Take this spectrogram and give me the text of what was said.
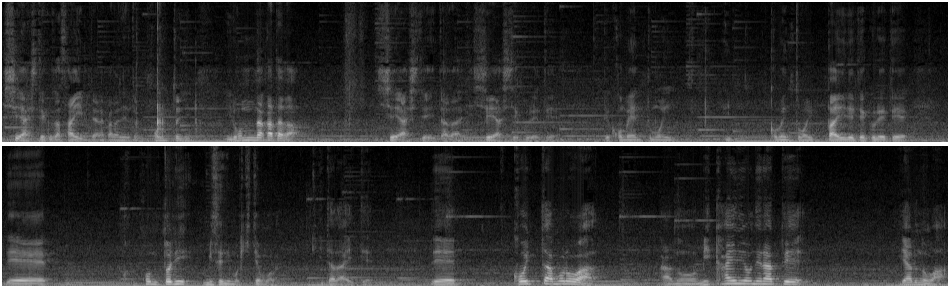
シェアしてくださいみたいな形で本当にいろんな方がシェアしていただいてシェアしてくれてでコメントもコメントもいっぱい入れてくれてで本当に店にも来てもらいただいて。でこういったものはあの見返りを狙ってやるのは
